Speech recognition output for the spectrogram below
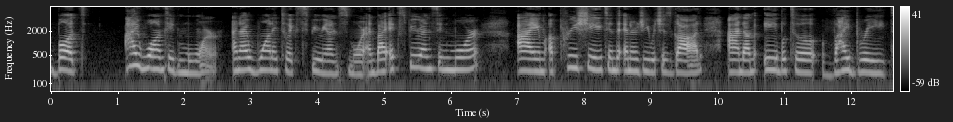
But I wanted more and I wanted to experience more. And by experiencing more, I'm appreciating the energy which is God and I'm able to vibrate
